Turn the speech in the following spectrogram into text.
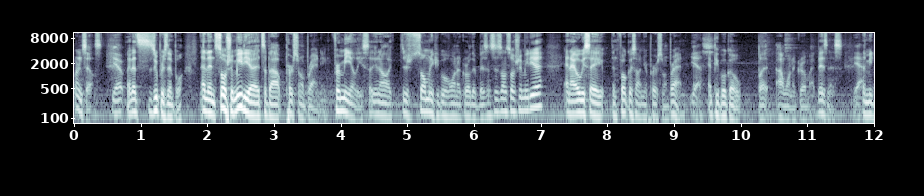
learn sales. Yep. Like that's super simple. And then social media, it's about personal branding for me at least. You know, like there's so many people who want to grow their businesses on social media, and I always say, then focus on your personal brand. Yes. And people go, but I want to grow my business. Yeah. Let me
